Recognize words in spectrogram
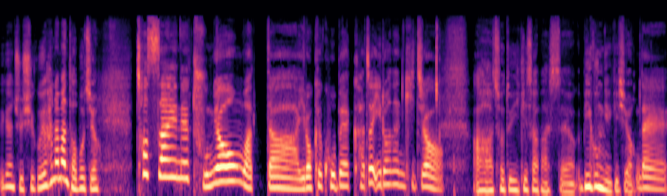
의견 주시고요. 하나만 더 보죠. 첫 사인에 두 명 왔다. 이렇게 고백하자 일어난 기적. 아, 저도 이 기사 봤어요. 미국 얘기죠. 네.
